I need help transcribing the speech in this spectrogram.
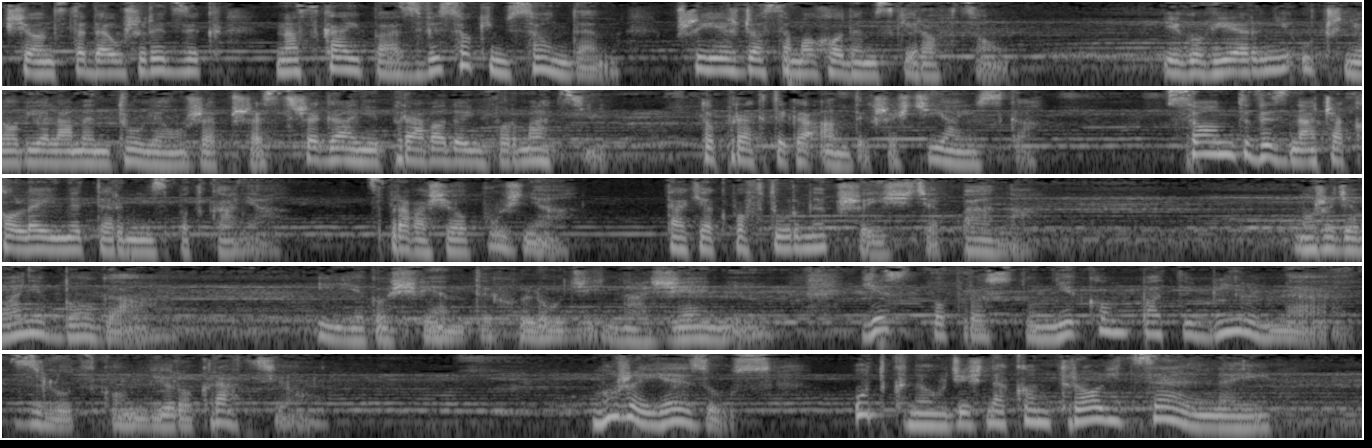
Ksiądz Tadeusz Rydzyk na Skype'a z wysokim sądem przyjeżdża samochodem z kierowcą. Jego wierni uczniowie lamentują, że przestrzeganie prawa do informacji to praktyka antychrześcijańska. Sąd wyznacza kolejny termin spotkania. Sprawa się opóźnia, tak jak powtórne przyjście Pana. Może działanie Boga i Jego świętych ludzi na ziemi jest po prostu niekompatybilne z ludzką biurokracją. Może Jezus utknął gdzieś na kontroli celnej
